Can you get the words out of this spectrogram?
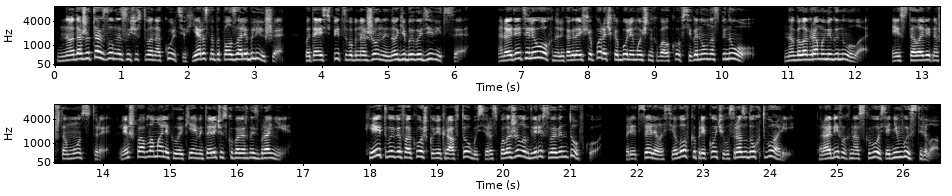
но даже так злобные существа на культях яростно подползали ближе, пытаясь впиться в обнаженные ноги боевой девицы. Родители охнули, когда еще парочка более мощных волков сиганул на спину Оу. Но голограмма мигнула, и стало видно, что монстры лишь пообломали клыки о металлическую поверхность брони. Кейт, выбив окошко в микроавтобусе, расположила в двери свою винтовку, прицелилась и ловко прикончила сразу двух тварей, пробив их насквозь одним выстрелом.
